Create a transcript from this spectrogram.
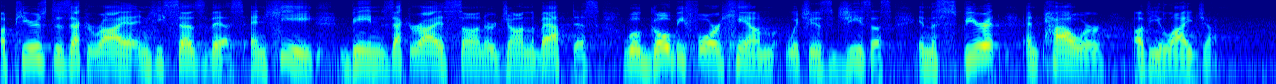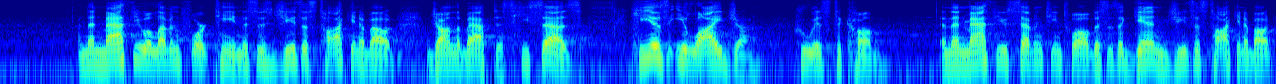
appears to Zechariah and he says this, and he, being Zechariah's son or John the Baptist, will go before him, which is Jesus, in the spirit and power of Elijah. And then Matthew 11, 14, this is Jesus talking about John the Baptist. He says, He is Elijah who is to come. And then Matthew 17, 12. This is again Jesus talking about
